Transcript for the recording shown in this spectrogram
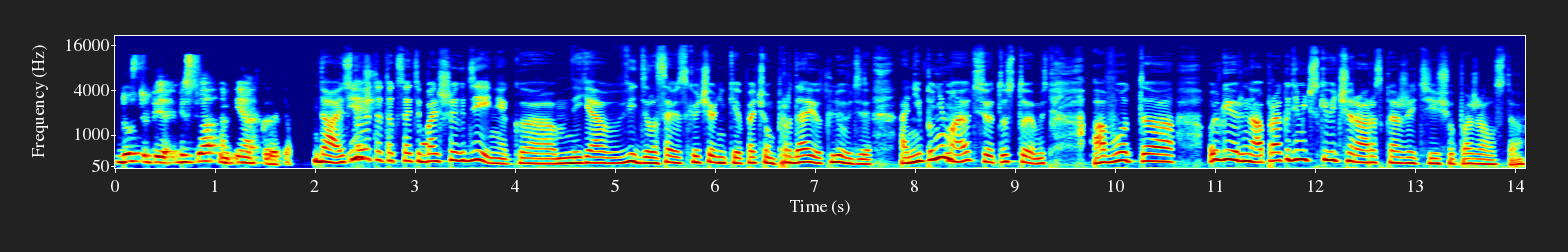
в доступе бесплатном и открытом. Да, и стоит Я... это, кстати, больших денег. Э, я видела советские учебники, почем продают люди. Они понимают всю эту стоимость. А вот, э, Ольга Юрьевна, а про академические вечера расскажите еще, пожалуйста.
